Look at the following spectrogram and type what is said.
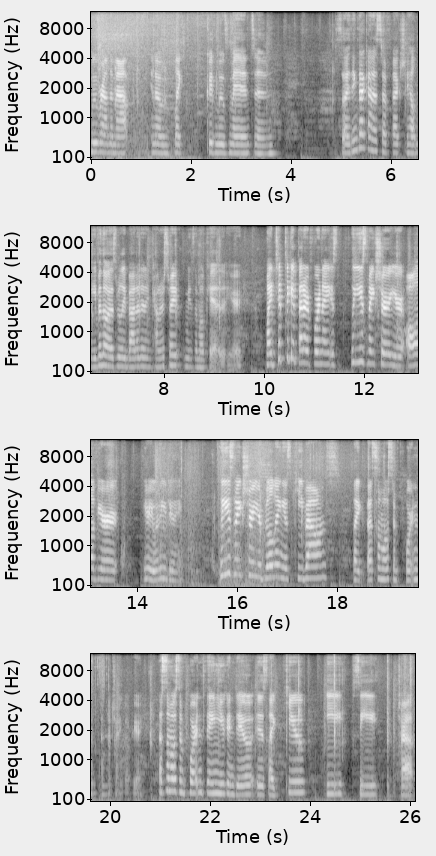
move around the map in a like good movement and so I think that kind of stuff actually helped me even though I was really bad at it in Counter-Strike it means I'm okay at it here my tip to get better at Fortnite is please make sure your all of your... Yuri, what are you doing? Please make sure your building is keybound. Like, that's the most important... I'm gonna try and go up here. That's the most important thing you can do is like Q, E, C, trap.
